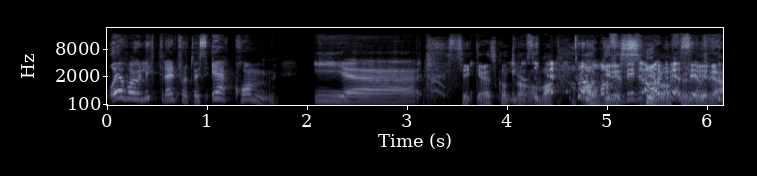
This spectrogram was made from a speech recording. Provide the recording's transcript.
og jeg var jo litt redd for at hvis jeg kom i Sikkerhetskontroll og var aggressiv og forvirra.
